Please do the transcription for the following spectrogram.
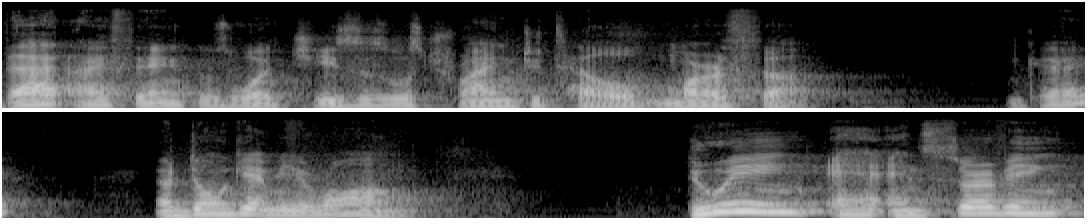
That, I think, was what Jesus was trying to tell Martha. Okay? Now, don't get me wrong. Doing and serving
